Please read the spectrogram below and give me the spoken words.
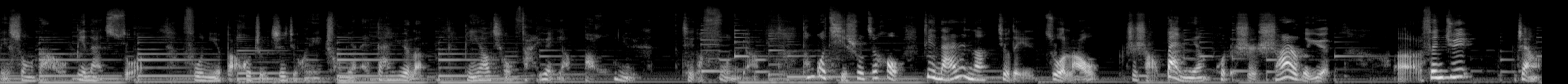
被送到避难所，妇女保护组织就会出面来干预了，并要求法院要保护女人。这个妇女啊，通过起诉之后，这男人呢就得坐牢至少半年或者是十二个月。呃，分居，这样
